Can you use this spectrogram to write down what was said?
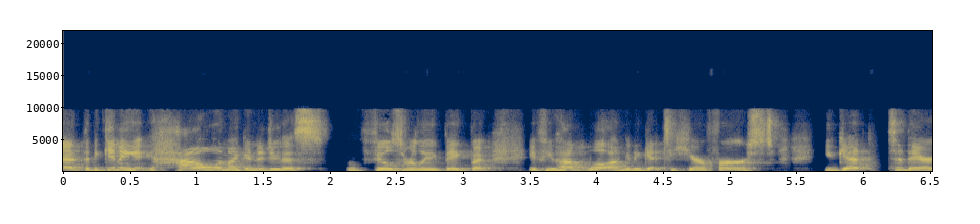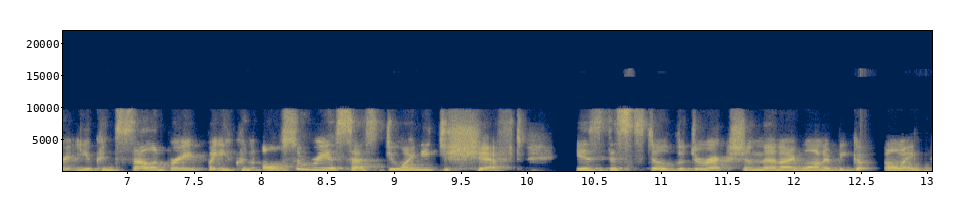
at the beginning how am i going to do this feels really big but if you have well i'm going to get to here first you get to there you can celebrate but you can also reassess do i need to shift? Is this still the direction that i want to be going?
